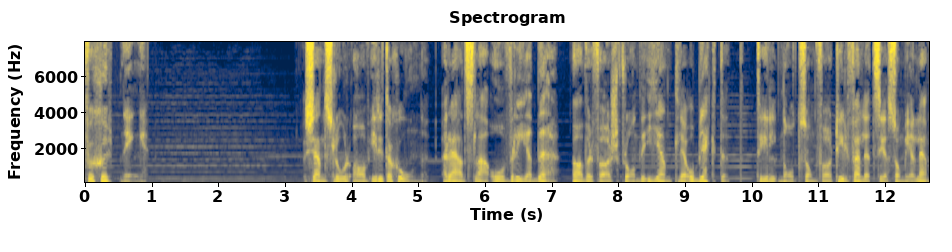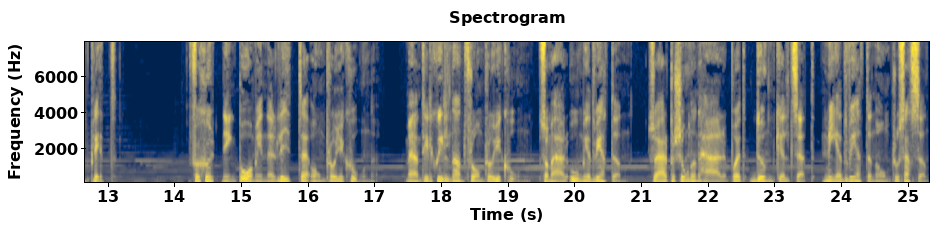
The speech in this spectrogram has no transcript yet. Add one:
Förskjutning Känslor av irritation, rädsla och vrede överförs från det egentliga objektet till något som för tillfället ses som mer lämpligt. Förskjutning påminner lite om projektion, men till skillnad från projektion, som är omedveten, så är personen här på ett dunkelt sätt medveten om processen.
